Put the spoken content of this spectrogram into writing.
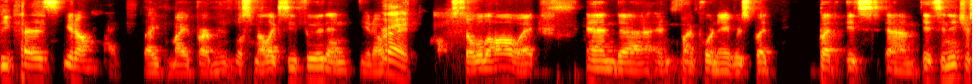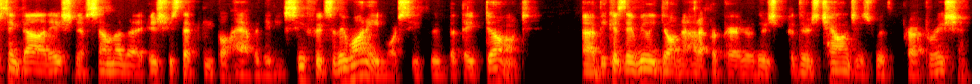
because you know my, my, my apartment will smell like seafood, and you know, right. so will the hallway, and uh, and my poor neighbors. But but it's um, it's an interesting validation of some of the issues that people have with eating seafood. So they want to eat more seafood, but they don't uh, because they really don't know how to prepare it, or there's there's challenges with preparation.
